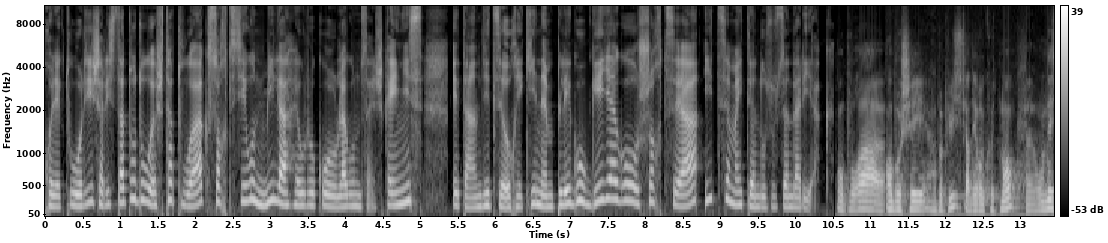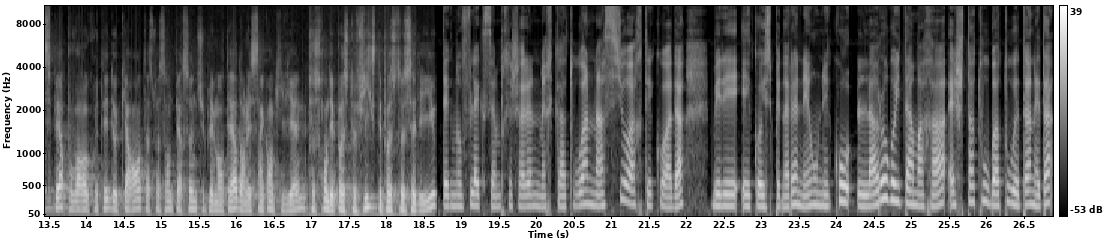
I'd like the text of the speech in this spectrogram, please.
Proiektu hori saristatu du estatuak sortzieun mila euroko laguntza eskainiz, eta handitze horrekin enplegu gehiago sortzea hitz emaiten du zuzendariak. On pourra embaucher un peu plus, faire des recrutements. Euh, on espère pouvoir recruter de 40 à 60 personnes supplémentaires dans les 5 ans qui viennent. Ce seront des postes fixes, des postes CDI. Technoflex enpresaren merkatua nazioartekoa da, bere ekoizpenaren euneko larogoita maja estatu batuetan eta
